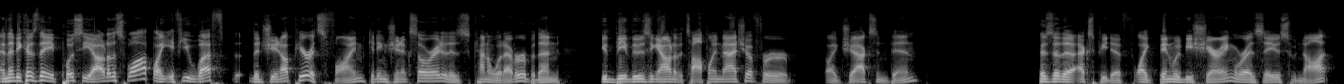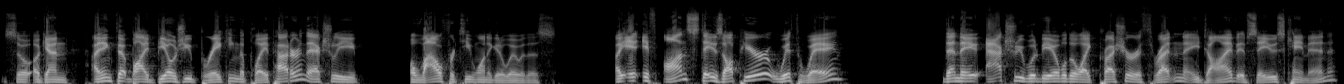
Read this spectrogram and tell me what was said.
And then because they pussy out of the swap, like if you left the Jhin up here, it's fine. Getting Jhin accelerated is kind of whatever, but then you'd be losing out in the top lane matchup for like Jax on Bin because of the XP diff. Like Bin would be sharing, whereas Zeus would not. So again, I think that by BLG breaking the play pattern, they actually allow for T1 to get away with this. Like if On stays up here with Wei, then they actually would be able to like pressure or threaten a dive if Zeus came in.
